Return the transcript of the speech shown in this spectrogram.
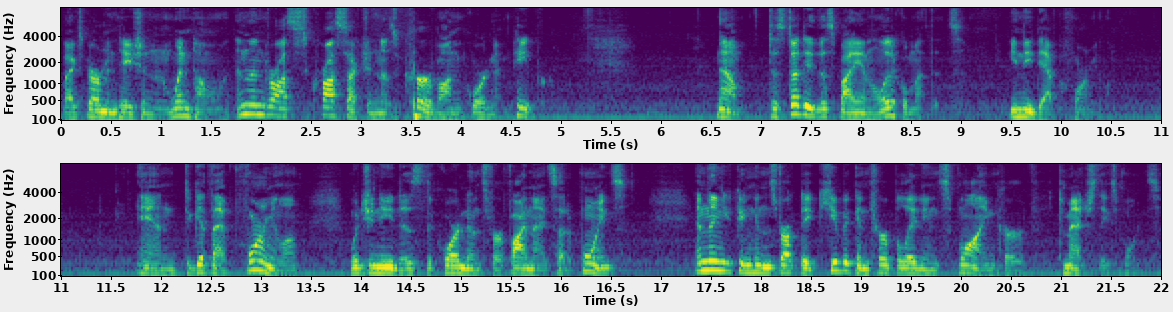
by experimentation in a wind tunnel and then draw a cross section as a curve on coordinate paper. Now, to study this by analytical methods, you need to have a formula. And to get that formula, what you need is the coordinates for a finite set of points, and then you can construct a cubic interpolating spline curve to match these points.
